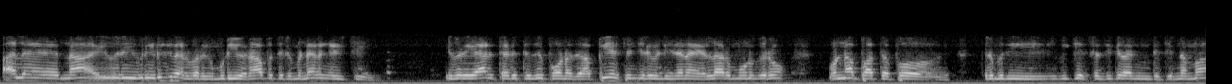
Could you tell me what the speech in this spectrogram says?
அதில் நான் இவர் இவர் எடுக்கிறார் பாருங்க முடிவு. நாற்பத்தெட்டு மணி நேரம் கழிச்சு. இவரை யார் தடுத்தது போனது? அப்பயே செஞ்சிட வேண்டியதானே எல்லாரும் மூணு பேரும் ஒன்னா பார்த்தப்போ திருமதி வி. கே. சசிகலாங்கிற சின்னம்மா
